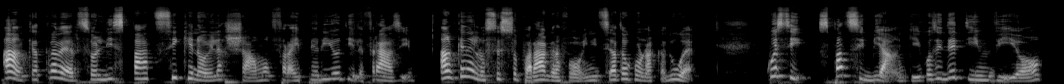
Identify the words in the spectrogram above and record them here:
anche attraverso gli spazi che noi lasciamo fra i periodi e le frasi, anche nello stesso paragrafo iniziato con H2. Questi spazi bianchi, i cosiddetti invio,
